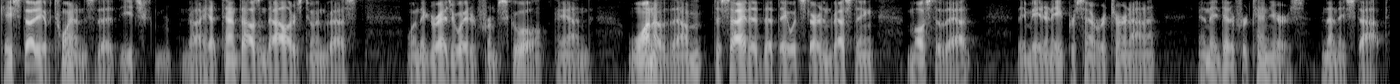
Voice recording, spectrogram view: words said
case study of twins that each uh, had $10,000 to invest when they graduated from school. And one of them decided that they would start investing most of that. They made an 8% return on it, and they did it for 10 years, and then they stopped.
